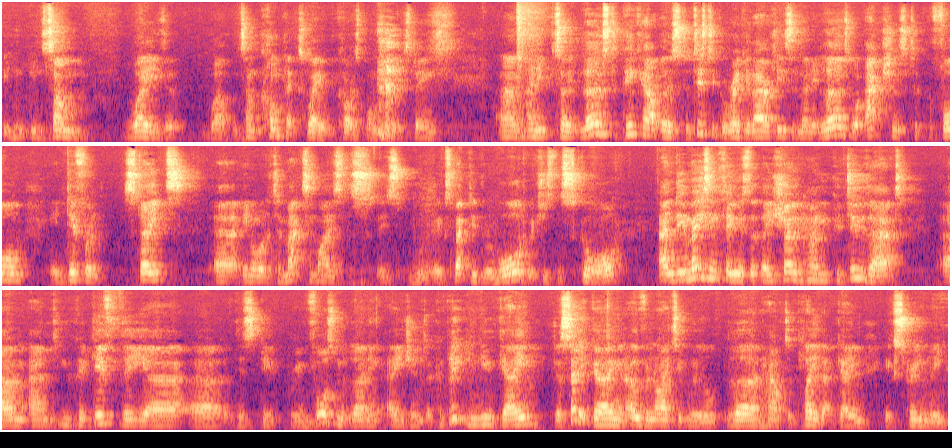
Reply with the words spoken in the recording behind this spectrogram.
in, in some way that, well, in some complex way that corresponds to these things. Um, and it, so it learns to pick out those statistical regularities and then it learns what actions to perform in different states uh, in order to maximize the, its expected reward, which is the score. And the amazing thing is that they showed how you could do that um, and you could give the, uh, uh, this deep reinforcement learning agent a completely new game, just set it going, and overnight it will learn how to play that game extremely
